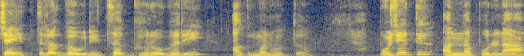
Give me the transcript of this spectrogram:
चैत्र गौरीचं घरोघरी आगमन होतं. पूजेतील अन्नपूर्णा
